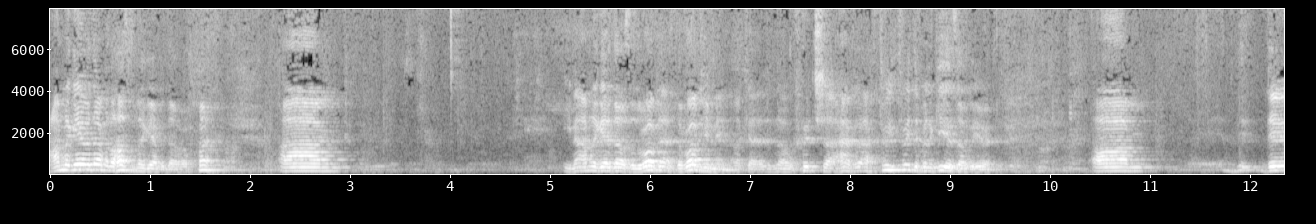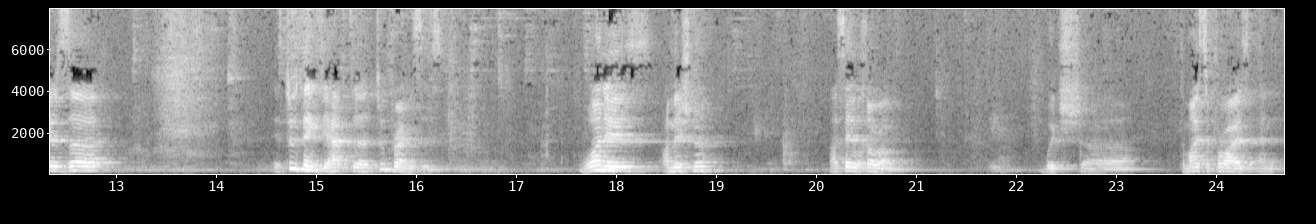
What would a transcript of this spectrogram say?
I'm not gay Davar, the husband's not gay Davar. um, even I'm going to get those. The Rav, the Rav you mean? Okay, I don't know which. Uh, I, have, I have three, three different gears over here. Um, th- there's uh, there's two things you have to, two premises. One is a Mishnah, Asel Charav, which, uh, to my surprise, and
